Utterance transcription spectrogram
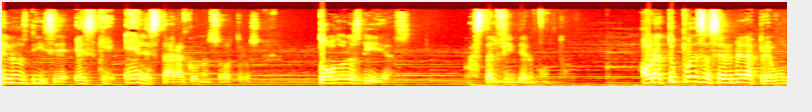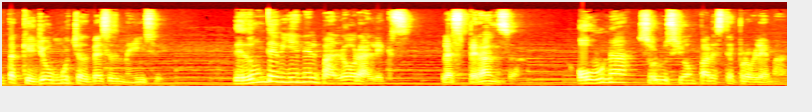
Él nos dice es que Él estará con nosotros todos los días hasta el fin del mundo. Ahora tú puedes hacerme la pregunta que yo muchas veces me hice. ¿De dónde viene el valor, Alex? ¿La esperanza? ¿O una solución para este problema?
